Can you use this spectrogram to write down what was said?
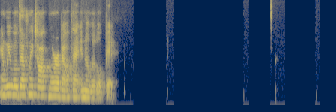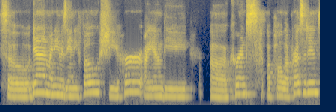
And we will definitely talk more about that in a little bit. So again, my name is Annie Pho, she, her. I am the uh, current APALA president,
